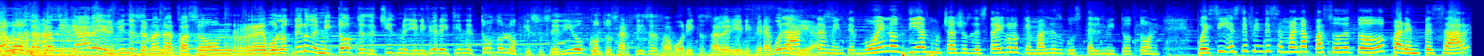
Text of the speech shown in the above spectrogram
Vamos a platicar. El fin de semana pasó un revolotero de mitotes de chisme, Jennifer, y tiene todo lo que sucedió con tus artistas favoritos. A ver, Jennifer, buenos días. Exactamente. Buenos días, muchachos. Les traigo lo que más les gusta, el mitotón. Pues sí, este fin de semana pasó de todo. Para empezar,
